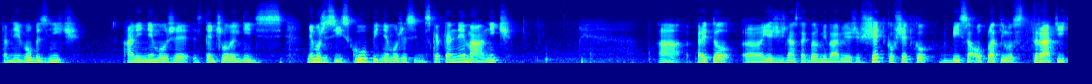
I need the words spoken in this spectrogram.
Tam nie je vôbec nič. Ani nemôže ten človek nič, nemôže si ich skúpiť, nemôže si, skratka nemá nič. A preto e, Ježiš nás tak veľmi varuje, že všetko, všetko by sa oplatilo stratiť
